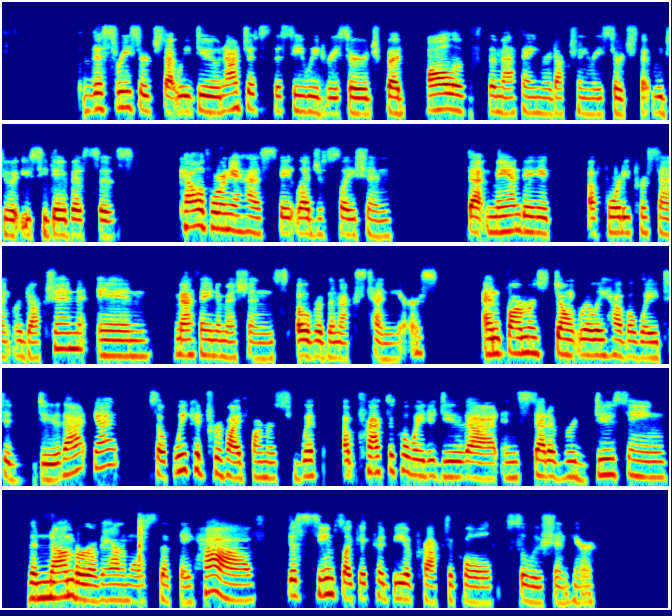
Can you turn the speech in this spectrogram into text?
this research that we do, not just the seaweed research, but all of the methane reduction research that we do at UC Davis is California has state legislation that mandates a 40% reduction in methane emissions over the next 10 years. And farmers don't really have a way to do that yet. So if we could provide farmers with a practical way to do that instead of reducing the number of animals that they have, this seems like it could be a practical solution here.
